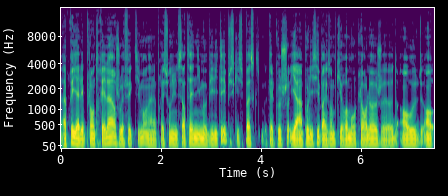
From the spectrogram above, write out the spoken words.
Après, il y a les plans très larges où effectivement on a l'impression d'une certaine immobilité puisqu'il se passe quelque chose. Il y a un policier par exemple qui remonte l'horloge euh, en haut, en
